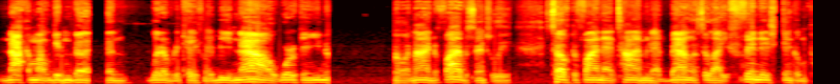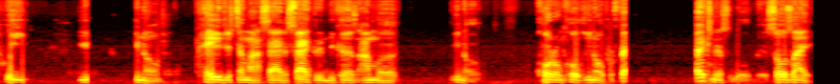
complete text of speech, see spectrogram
knock them out, get them done, whatever the case may be. Now working, you know, nine to five essentially, it's tough to find that time and that balance to like finish and complete, you, you know, pages to my satisfactory because I'm a, you know, quote unquote, you know, perfectionist a little bit. So it's like,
